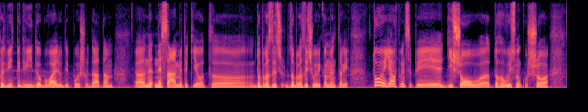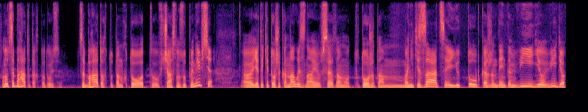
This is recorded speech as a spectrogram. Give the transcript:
під, під відео буває, люди пишуть, да, там, не, не самі такі от е, доброзич, доброзичливі коментарі. То я, в принципі, дійшов е, того висновку, що ну, це багато так хто, друзі. Це багато хто там, хто от вчасно зупинився. Е, Я такі теж канали знаю, все там, от теж там монетизація, Ютуб, кожен день там відео, відео,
